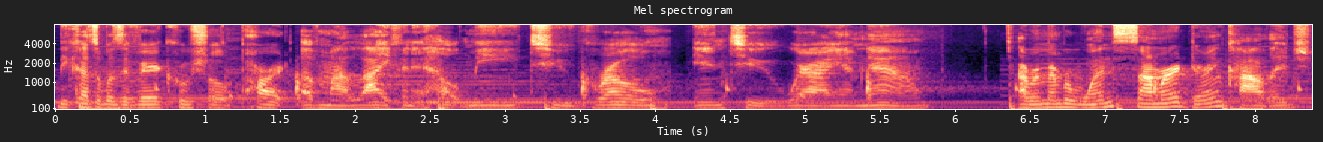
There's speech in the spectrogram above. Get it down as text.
because it was a very crucial part of my life and it helped me to grow into where I am now. I remember one summer during college,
